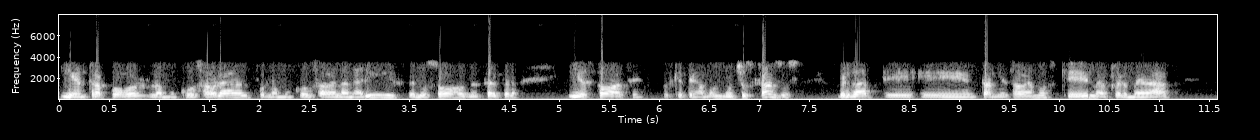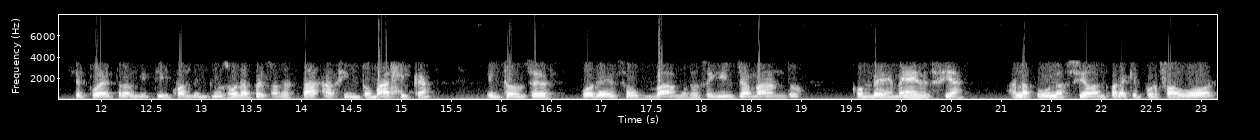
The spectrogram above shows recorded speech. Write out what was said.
y entra por la mucosa oral, por la mucosa de la nariz, de los ojos, etcétera, y esto hace pues que tengamos muchos casos, ¿verdad? Eh, eh, también sabemos que la enfermedad se puede transmitir cuando incluso una persona está asintomática, entonces por eso vamos a seguir llamando con vehemencia a la población para que por favor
